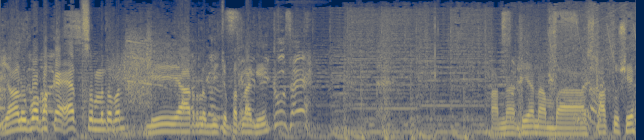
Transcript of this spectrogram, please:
Jangan lupa pakai ads teman-teman biar lebih cepat lagi karena dia nambah status ya.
